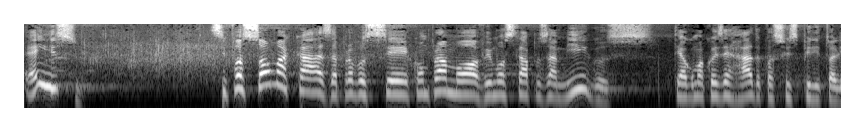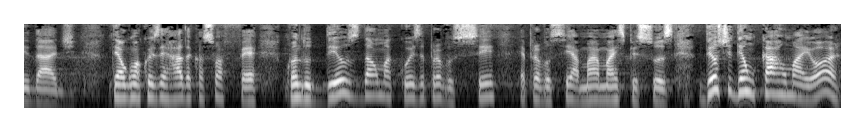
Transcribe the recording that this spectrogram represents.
É isso. Se for só uma casa para você comprar móvel e mostrar para os amigos, tem alguma coisa errada com a sua espiritualidade, tem alguma coisa errada com a sua fé. Quando Deus dá uma coisa para você, é para você amar mais pessoas. Deus te deu um carro maior,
